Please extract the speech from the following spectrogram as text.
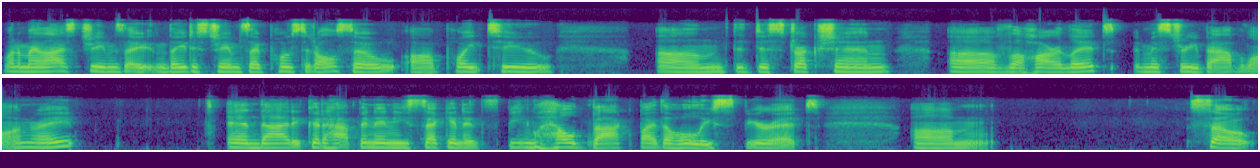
one of my last dreams, I, latest dreams I posted also uh, point to um, the destruction of the harlot, Mystery Babylon, right? And that it could happen any second. It's being held back by the Holy Spirit. Um, so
